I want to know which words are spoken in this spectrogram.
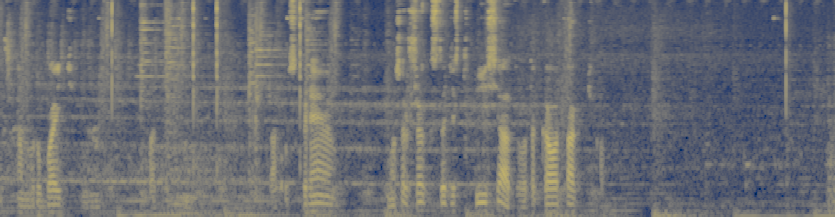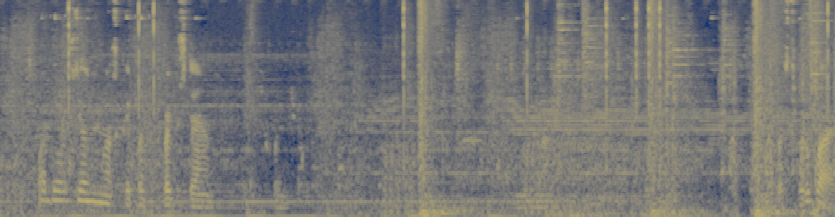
Уж там. Так, ну, так ускоряем. У нас уже кстати 150 вот такая вот тактика. Подождем немножко и по- побеждаем просто вырубаю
